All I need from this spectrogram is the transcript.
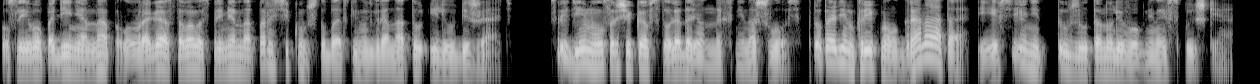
После его падения на пол у врага оставалось примерно пара секунд, чтобы откинуть гранату или убежать. Среди мусорщиков столь одаренных не нашлось. Кто-то один крикнул «Граната!» и все они тут же утонули в огненной вспышке.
